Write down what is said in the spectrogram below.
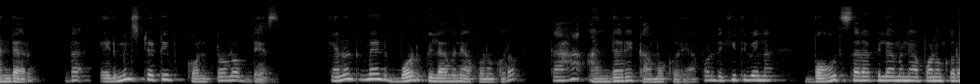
under the administrative control of this cantonment board ପିଲାମାନେ ଆପଣଙ୍କର କାହା ଅଣ୍ଡରରେ କାମ କରେ ଆପଣ ଦେଖିଥିବେ ନା ବହୁତ ସାରା ପିଲାମାନେ ଆପଣଙ୍କର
